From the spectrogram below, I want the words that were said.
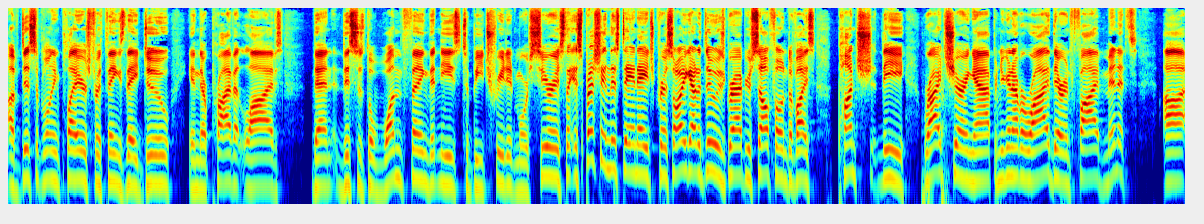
of disciplining players for things they do in their private lives, then this is the one thing that needs to be treated more seriously, especially in this day and age, Chris. All you got to do is grab your cell phone device, punch the ride sharing app, and you're going to have a ride there in five minutes. Uh,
